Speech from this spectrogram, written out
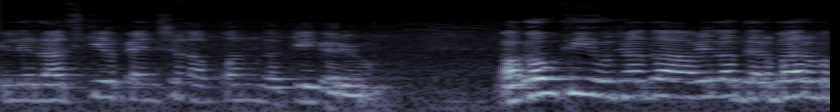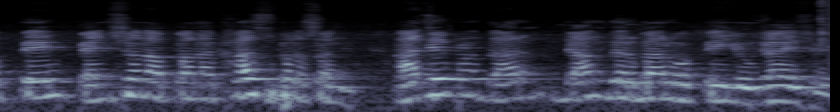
એટલે રાજકીય પેન્શન આપવાનું નક્કી કર્યું. અગાઉથી યોજાતા આવેલા દરબાર વખતે પેન્શન આપવાના ખાસ પ્રસંગ આજે પણ ડાંગ દરબાર વખતે યોજાય છે.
